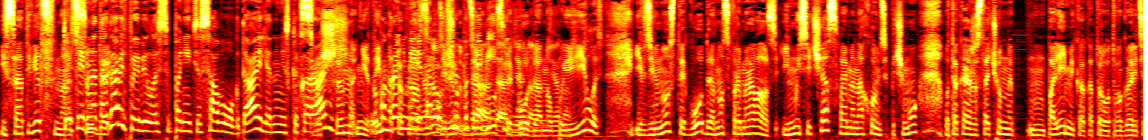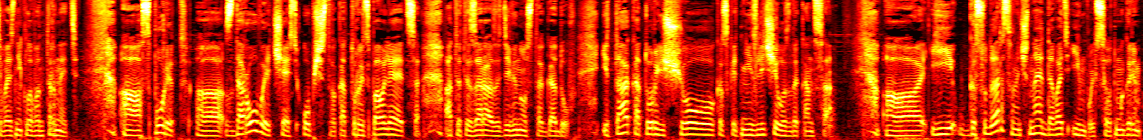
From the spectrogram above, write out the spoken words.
И, соответственно, То есть отсюда... именно тогда ведь появилось понятие «совок», да, или оно несколько Совершенно... раньше? Нет, ну, именно по крайней мере, как общепотребительное. В 90-е годы оно появилось, и в 90-е годы оно сформировалось. И мы сейчас с вами находимся. Почему вот такая ожесточенная полемика, которая, вот вы говорите, возникла в интернете? А, спорит а, здоровая часть общества, которая избавляется от этой заразы 90-х годов, и та, которая еще, так сказать, не излечилась до конца. А, и государство начинает давать импульсы. Вот мы говорим,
